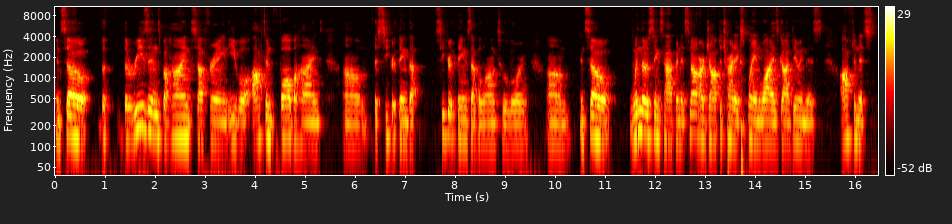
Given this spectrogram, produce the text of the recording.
And so the the reasons behind suffering and evil often fall behind um, the secret thing that secret things that belong to the Lord. Um, and so when those things happen, it's not our job to try to explain why is God doing this. Often it's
